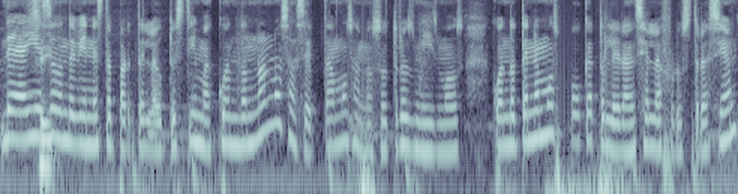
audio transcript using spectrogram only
De ahí Sí. es donde viene esta parte de la autoestima. Cuando no nos aceptamos a nosotros mismos, cuando tenemos poca tolerancia a la frustración,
